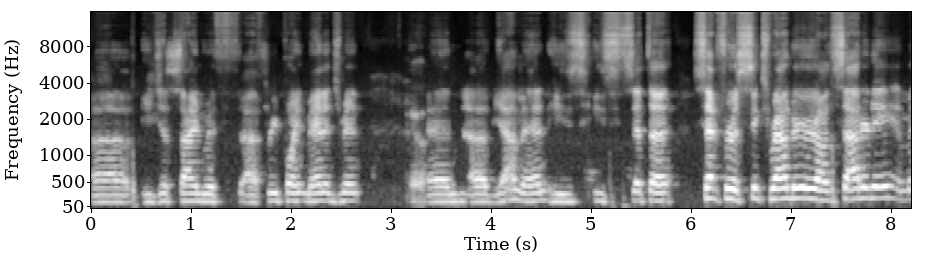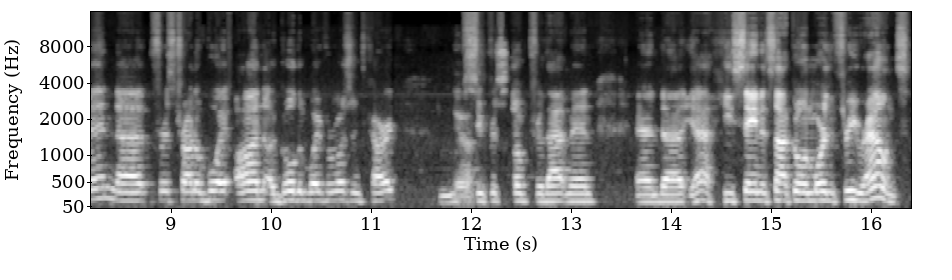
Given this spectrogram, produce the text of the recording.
Uh, he just signed with uh, Three Point Management. Yeah. And uh, yeah, man, he's he's set to set for a six rounder on Saturday, and man, uh, first Toronto boy on a Golden Boy Promotions card. Yeah. Super stoked for that, man. And uh, yeah, he's saying it's not going more than three rounds.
